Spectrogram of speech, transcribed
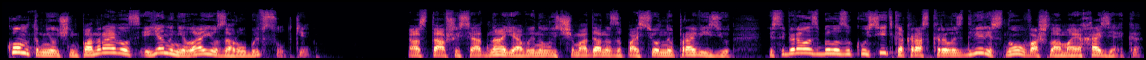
Комната мне очень понравилась, и я наняла ее за рубль в сутки. Оставшись одна, я вынула из чемодана запасенную провизию и собиралась было закусить, как раскрылась дверь, и снова вошла моя хозяйка.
